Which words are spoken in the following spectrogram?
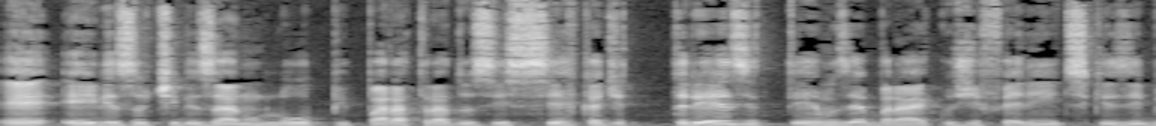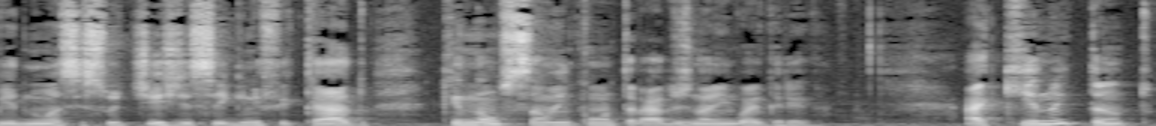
é, eles utilizaram loop para traduzir cerca de 13 termos hebraicos diferentes que exibem nuances sutis de significado que não são encontrados na língua grega. Aqui, no entanto,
